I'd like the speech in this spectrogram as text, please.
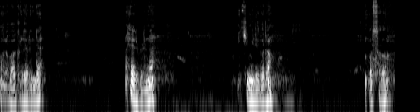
Araba akülerinde her birine 2 miligram basalım.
